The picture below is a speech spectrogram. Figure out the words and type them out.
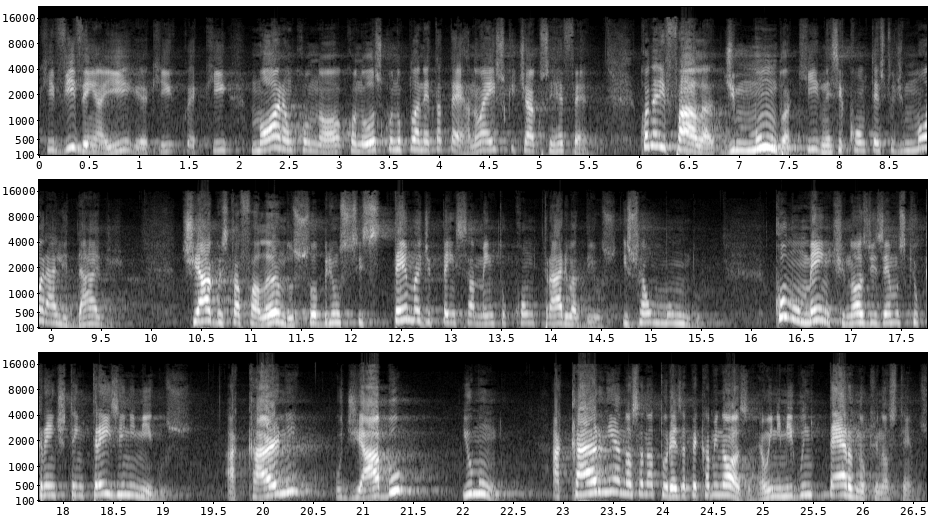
que vivem aí, que, que moram conosco no planeta Terra. Não é isso que Tiago se refere. Quando ele fala de mundo aqui, nesse contexto de moralidade, Tiago está falando sobre um sistema de pensamento contrário a Deus. Isso é o mundo. Comumente nós dizemos que o crente tem três inimigos: a carne, o diabo e o mundo. A carne é a nossa natureza pecaminosa, é o inimigo interno que nós temos.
